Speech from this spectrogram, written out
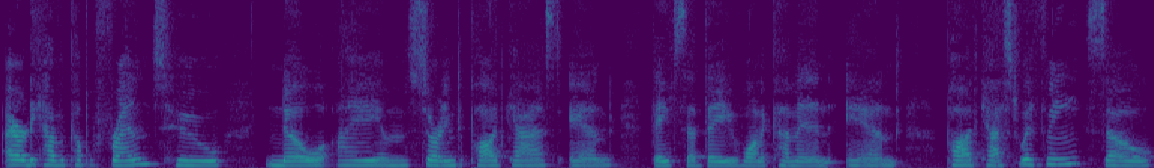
I already have a couple friends who know I am starting to podcast and they've said they want to come in and podcast with me. So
